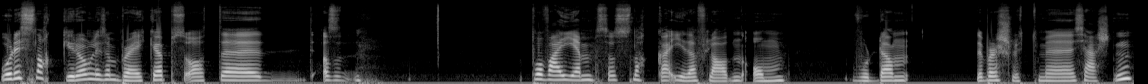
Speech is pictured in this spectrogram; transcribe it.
Hvor de snakker om liksom breakups og at eh, Altså På vei hjem så snakka Ida Fladen om hvordan det ble slutt med kjæresten,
